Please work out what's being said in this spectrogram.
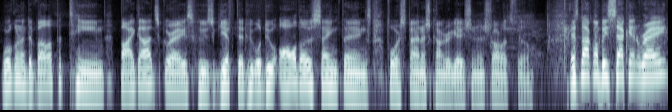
we're going to develop a team by God's grace who's gifted, who will do all those same things for a Spanish congregation in Charlottesville. It's not going to be second rate.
